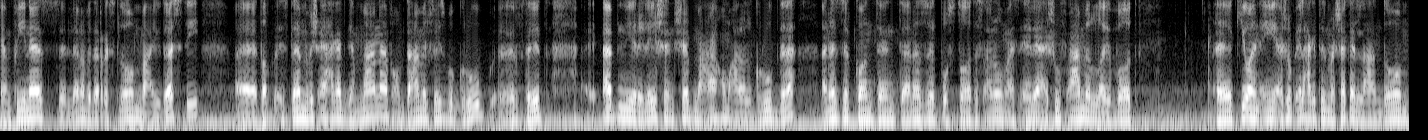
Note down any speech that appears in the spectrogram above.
كان في ناس اللي أنا بدرس لهم مع Udacity آه طب إسلام مفيش أي حاجة تجمعنا فقمت عامل فيسبوك group آه، ابتديت أبني relationship معاهم على ال group ده أنزل content أنزل post ات أسألهم أسئلة أشوف أعمل live ات Q and A أشوف إيه الحاجات المشاكل اللي عندهم.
